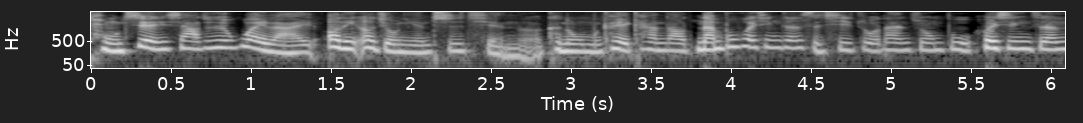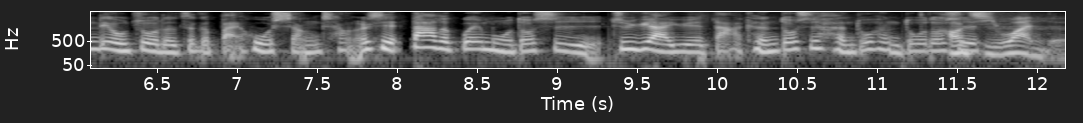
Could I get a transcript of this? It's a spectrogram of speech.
统计了一下，就是未来二零二九年之前呢，可能我们可以看到南部会新增十七座，但中部会新增六座的这个百货商场，而且大家的规模都是就越来越大，可能。都是很多很多都是好几万的，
